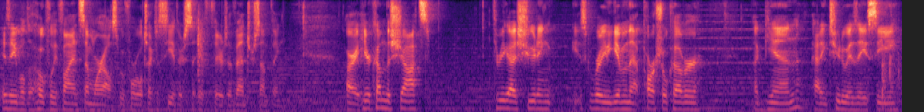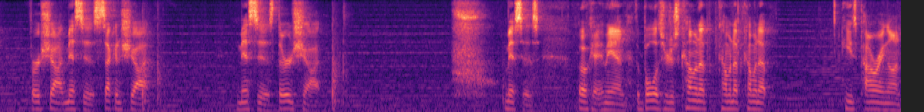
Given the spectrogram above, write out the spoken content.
is able to hopefully find somewhere else. Before we'll check to see if there's if there's a vent or something. All right, here come the shots. Three guys shooting. He's ready to give him that partial cover. Again, adding two to his AC. First shot misses. Second shot misses. Third shot misses. Okay, man, the bullets are just coming up, coming up, coming up. He's powering on.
